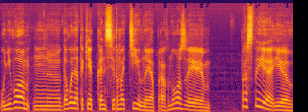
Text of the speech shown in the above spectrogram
у него м, довольно-таки консервативные прогнозы, простые и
